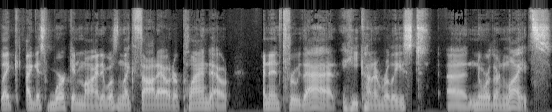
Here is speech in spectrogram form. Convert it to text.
like, I guess work in mind. It wasn't like thought out or planned out. And then through that, he kind of released uh, Northern Lights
